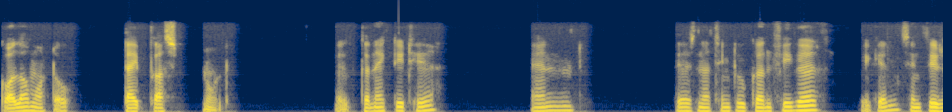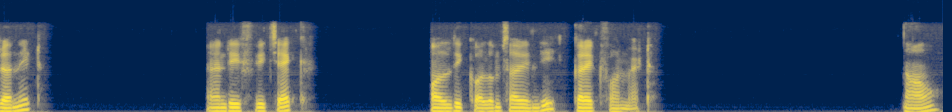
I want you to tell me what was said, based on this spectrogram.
column auto typecast node. We'll connect it here. And there's nothing to configure. We can simply run it and if we check all the columns are in the correct format. Now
